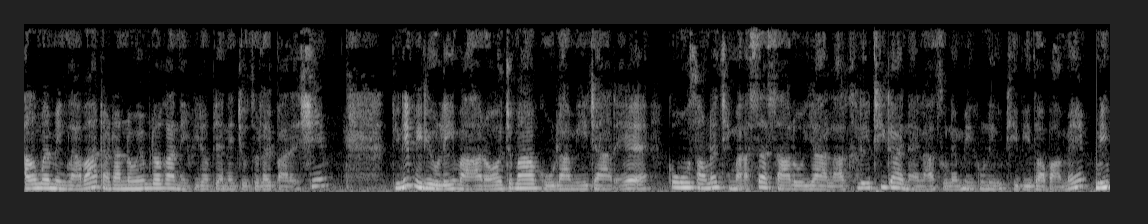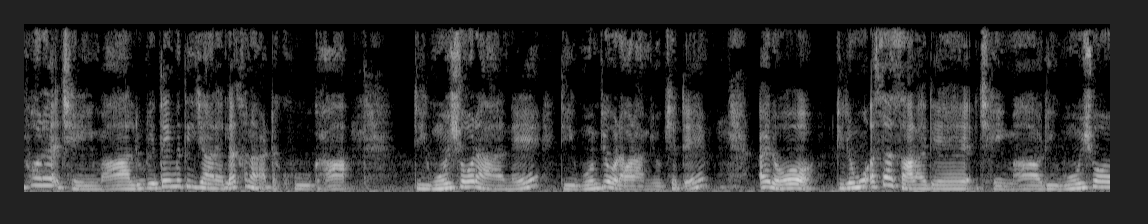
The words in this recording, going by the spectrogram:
အားလုံးပဲမင်္ဂလာပါဒေါက်တာနိုဝင်ဘလော့ကနေပြီးတော့ပြန်နေကြိုဆိုလိုက်ပါတယ်ရှင်ဒီနေ့ဗီဒီယိုလေးမှာတော့ကျမကိုလာမေးကြတဲ့ကိုဝန်ဆောင်တဲ့ချိန်မှာအဆက်စားလို့ရလားခလေးထိခိုက်နိုင်လားဆိုတဲ့မေးခွန်းလေးကိုဖြေပေးသွားပါမယ်မိဖွားတဲ့အချိန်မှာလူတွေတိတ်မသိကြတဲ့လက္ခဏာတစ်ခုက ဒီဝန်းလျှောတာနဲ့ဒီဝန်းပြော့တာမျိုးဖြစ်တယ်အဲ့တော့ဒီလိုမျိုးအဆက်စားလိုက်တဲ့အချိန်မှာဒီဝန်းလျှော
